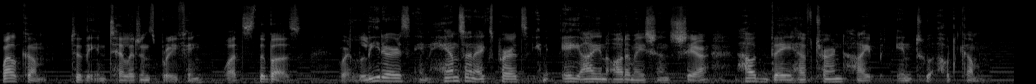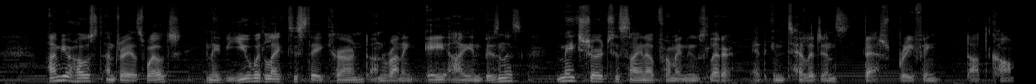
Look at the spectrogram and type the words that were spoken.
Welcome to the Intelligence Briefing What's the Buzz, where leaders and hands on experts in AI and automation share how they have turned hype into outcome. I'm your host, Andreas Welsch, and if you would like to stay current on running AI in business, make sure to sign up for my newsletter at intelligence briefing.com.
